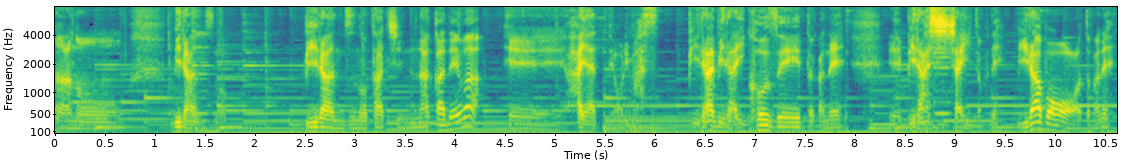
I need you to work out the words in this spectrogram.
あのー、ヴィランズの、ヴィランズのたちの中では、えー、流行っております。ビラビラ行こうぜとかね、えー、ビラッシャイとかね、ビラボーとかね、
